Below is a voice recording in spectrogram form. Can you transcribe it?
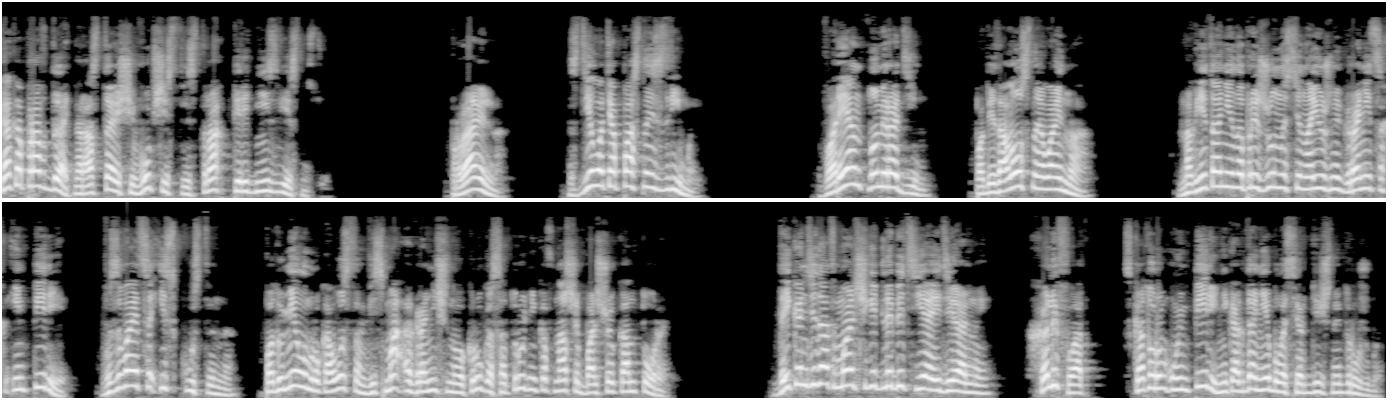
Как оправдать нарастающий в обществе страх перед неизвестностью? Правильно. Сделать опасность зримой. Вариант номер один. Победоносная война. Нагнетание напряженности на южных границах империи вызывается искусственно, под умелым руководством весьма ограниченного круга сотрудников нашей большой конторы. Да и кандидат в мальчики для битья идеальный. Халифат, с которым у империи никогда не было сердечной дружбы.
